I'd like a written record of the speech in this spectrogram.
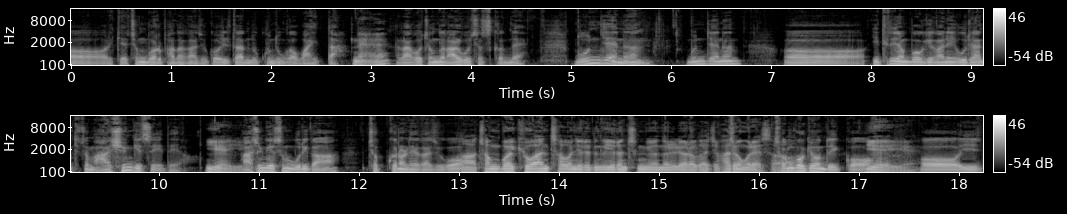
어 이렇게 정보를 받아가지고 일단 누구 누구가 와 있다. 네. 라고 정도는 알고 있었을 건데 문제는 문제는 어 이태리 정보기관이 우리한테 좀 아쉬운 게 있어야 돼요. 예, 예. 아쉬운 게 있으면 우리가 접근을 해가지고 아, 정보의 교환 차원이라든가 이런 측면을 여러 가지 활용을 해서 정보 교환도 있고 예, 예. 어이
